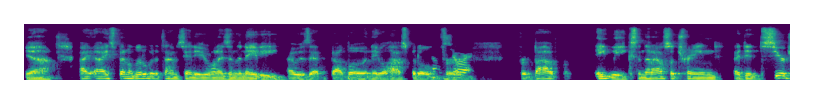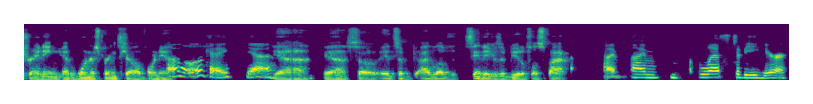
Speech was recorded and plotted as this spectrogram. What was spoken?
Yeah, I, I, spent a little bit of time in San Diego when I was in the Navy. I was at Balboa Naval Hospital oh, for sure. for about eight weeks, and then I also trained. I did SERE training at Warner Springs, California. Oh, okay, yeah, yeah, yeah. So it's a. I love that San Diego's a beautiful spot. I'm I'm blessed to be here,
